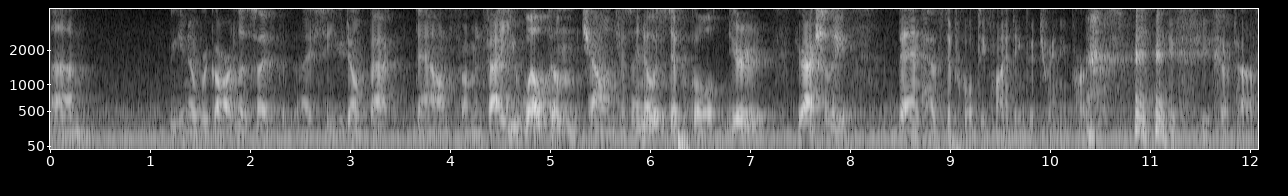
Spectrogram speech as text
Um, you know, regardless, I, I see you don't back down from. In fact, you welcome challenges. I know it's difficult. You're you're actually Ben has difficulty finding good training partners. he's he's so tough.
